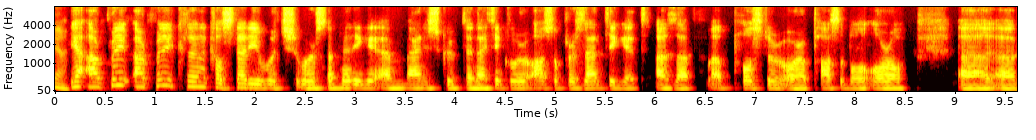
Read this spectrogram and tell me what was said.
Yeah. Yeah. Our pre our preclinical study, which we're submitting a manuscript, and I think we're also presenting it as a, a poster or a possible oral uh, uh,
